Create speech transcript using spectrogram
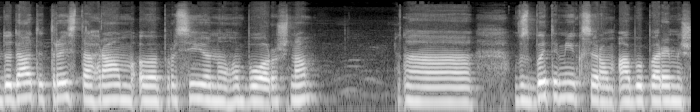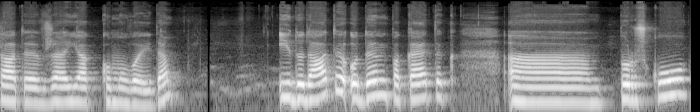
додати 300 грам е, просіяного борошна, е, взбити міксером або перемішати вже як кому вийде. І додати один пакетик е, порошку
